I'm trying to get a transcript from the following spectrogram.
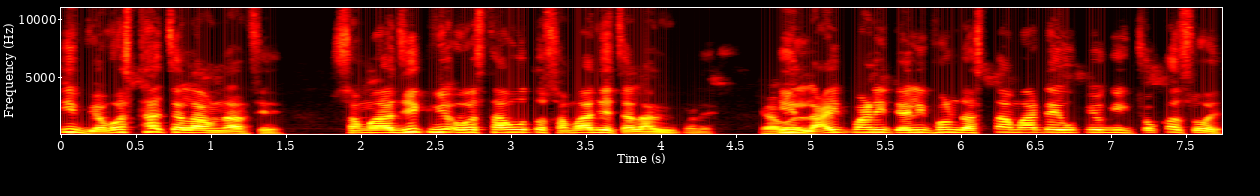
એ વ્યવસ્થા ચલાવનાર છે. સામાજિક વ્યવસ્થાઓ તો સમાજે ચલાવવી પડે. એ લાઇટ પાણી ટેલિફોન રસ્તા માટે ઉપયોગી ચોક્કસ હોય.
